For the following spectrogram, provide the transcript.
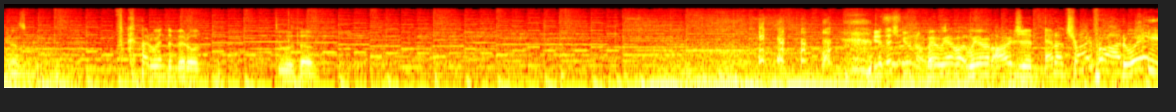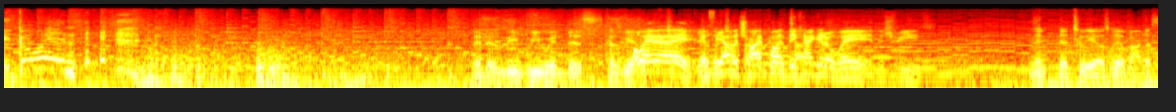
Shuno's God, we're in the middle of two of them. Yeah, the Shuno. Wait, we have a, we have an Argent and a tripod. Wait, go in. Literally, we win this because we. Oh, wait, wait, wait. yeah, If we have a tripod, tripod, they can can't get away in the trees. it. Then the two EOs, Leo behind us,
